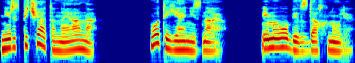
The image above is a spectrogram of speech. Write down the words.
не распечатанная она». «Вот и я не знаю». И мы обе вздохнули.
